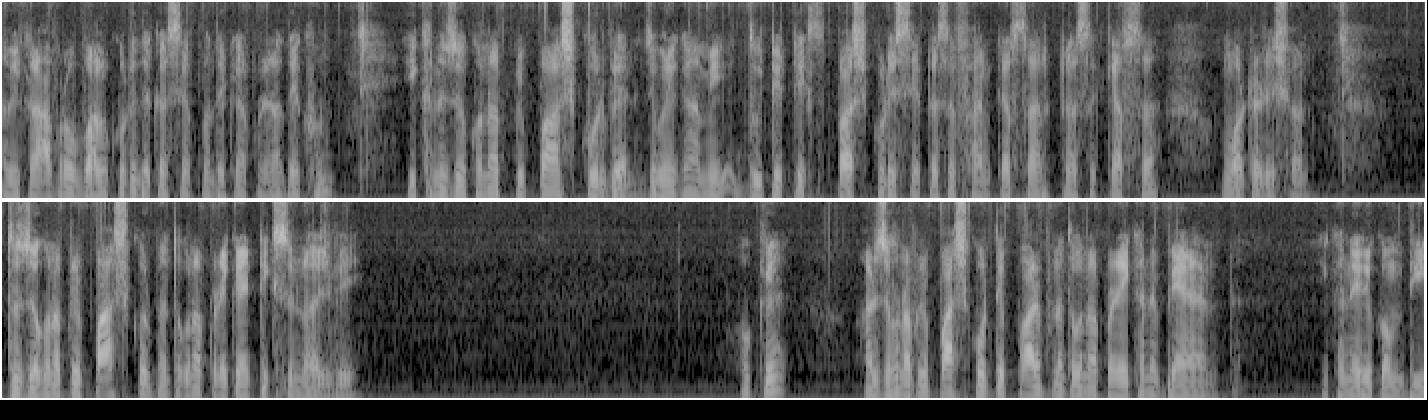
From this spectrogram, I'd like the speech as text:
আমি এখানে আবারও ভালো করে দেখাচ্ছি আপনাদেরকে, আপনারা দেখুন। এখানে যখন আপনি পাস করবেন, যেমন এখানে আমি দুইটা টেক্সট পাস করেছি, একটা আছে ফ্যান ক্যাপসা আর একটা আছে ক্যাপসা মডারেশন তো যখন আপনি পাস করবেন, তখন আপনার এখানে টিক চিহ্ন আসবে। ওকে আর যখন আপনি পাস করতে পারবেন না, তখন আপনার এখানে ব্যান্ড এখানে এরকম B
